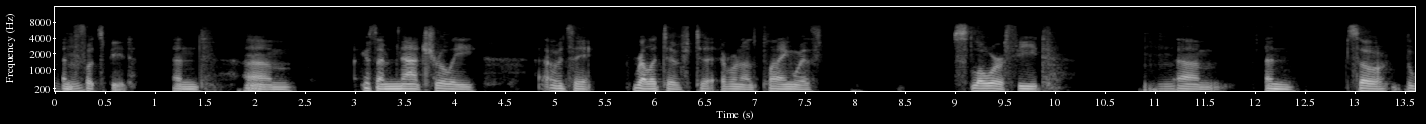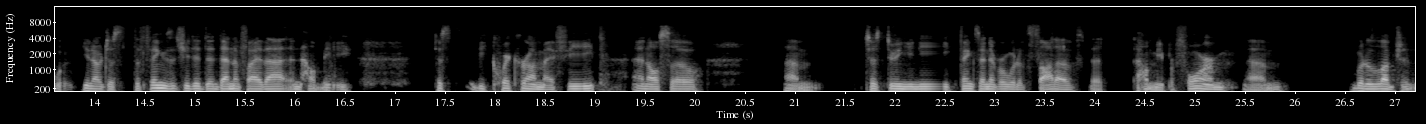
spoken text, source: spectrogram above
mm-hmm. and foot speed and mm-hmm. um, because I'm naturally, I would say, relative to everyone I was playing with, slower feet. Mm-hmm. Um, and so, the, you know, just the things that she did to identify that and help me just be quicker on my feet and also um, just doing unique things I never would have thought of that helped me perform. Um, would have loved to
